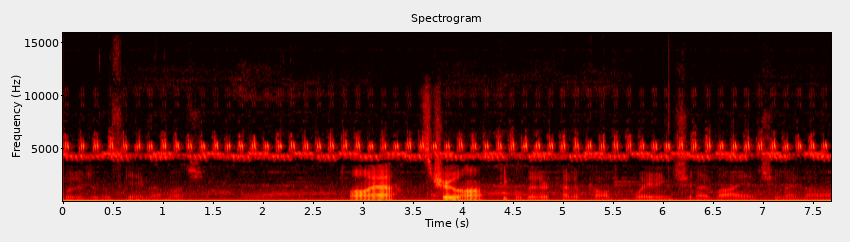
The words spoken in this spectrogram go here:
footage of this game that much. Oh yeah, it's true, huh? People that are kind of contemplating, should I buy it, should I not?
